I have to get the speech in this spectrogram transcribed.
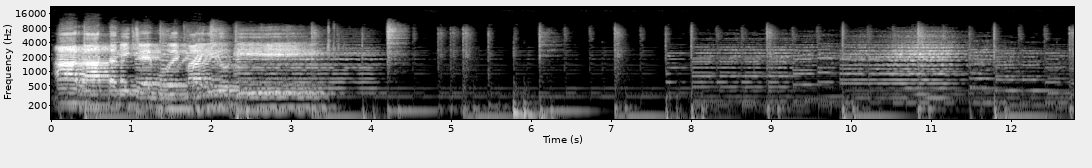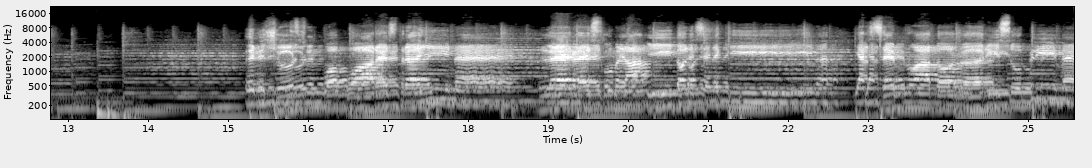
Arată-mi ce mult mai iubit. În jur sunt popoare străine, Le vezi cum la idol se închină, Iar semnul adorării sublime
